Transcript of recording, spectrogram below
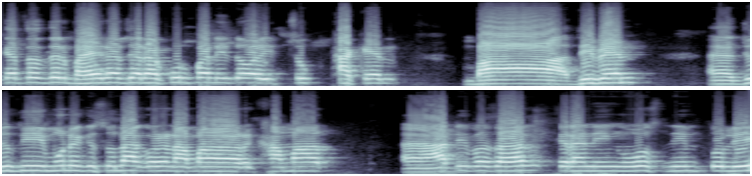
ক্রেতাদের ভাইরা যারা কুরবানি দেওয়ার ইচ্ছুক থাকেন বা দিবেন যদি মনে কিছু না করেন, আমার খামার আটিবাজার কেরানিং, ওস নিমতলি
